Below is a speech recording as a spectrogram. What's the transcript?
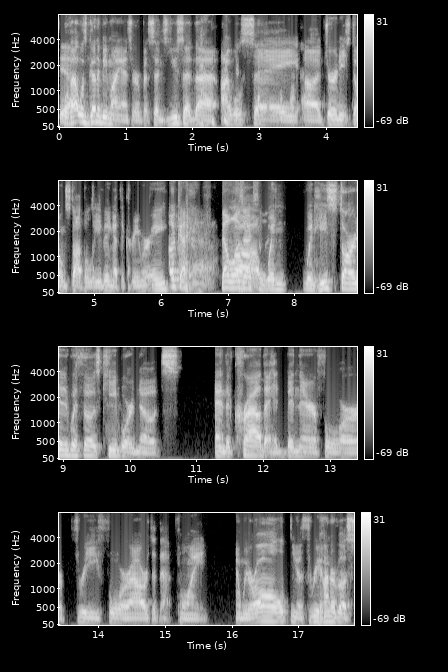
Yeah. Well, that was going to be my answer, but since you said that, I will say uh, Journey's "Don't Stop Believing" at the Creamery. Okay, yeah. that was uh, excellent. when when he started with those keyboard notes, and the crowd that had been there for three, four hours at that point, and we were all, you know, 300 of us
